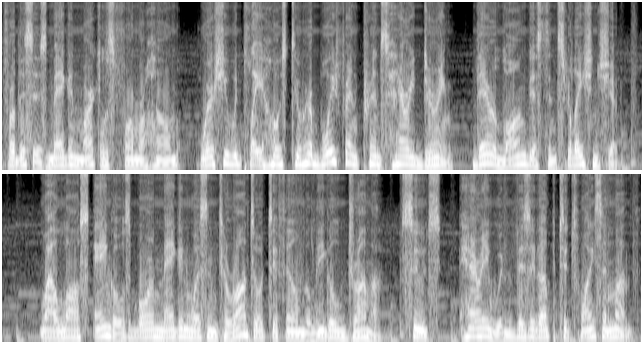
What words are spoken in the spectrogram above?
For this is Meghan Markle's former home, where she would play host to her boyfriend Prince Harry during their long-distance relationship. While Los Angeles-born Meghan was in Toronto to film the legal drama, Suits, Harry would visit up to twice a month.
